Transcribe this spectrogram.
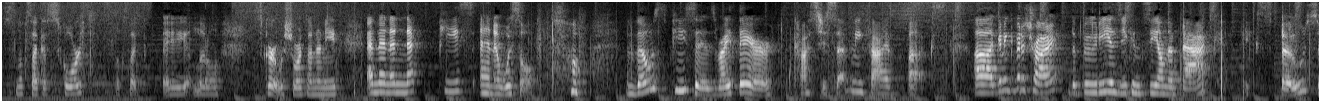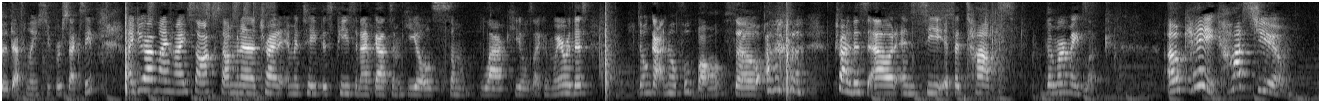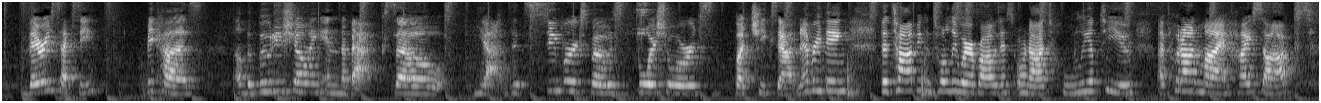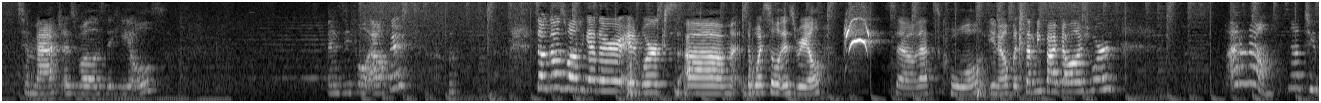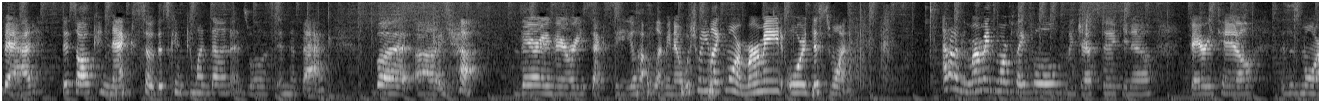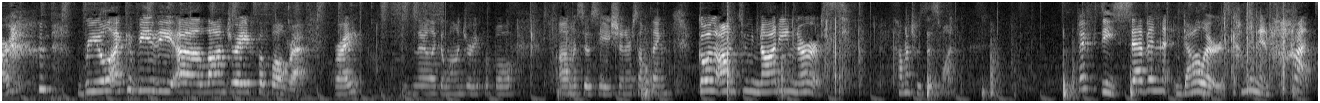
This looks like a skirt. Looks like a little skirt with shorts underneath. And then a neck piece and a whistle. Those pieces right there cost you 75 bucks. Uh, gonna give it a try. The booty, as you can see on the back, exposed, so definitely super sexy. I do have my high socks, so I'm gonna try to imitate this piece, and I've got some heels, some black heels I can wear with this. Don't got no football, so I'm gonna try this out and see if it tops the mermaid look. Okay, costume. Very sexy because of the booty showing in the back. So yeah, it's super exposed, boy shorts, butt cheeks out and everything. The top, you can totally wear a bra with this or not, totally up to you. I put on my high socks to match as well as the heels. There's the full outfit. so it goes well together, it works. Um, the whistle is real, so that's cool, you know, but $75 worth, I don't know, not too bad. This all connects, so this can come undone as well as in the back. But uh, yeah, very, very sexy. You'll have to let me know which one you like more, mermaid or this one. I don't know, the mermaid's more playful, majestic, you know, fairy tale. This is more real. I could be the uh, lingerie football ref, right? Isn't there like a lingerie football um, association or something? Going on to Naughty Nurse. How much was this one? $57, coming in hot.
